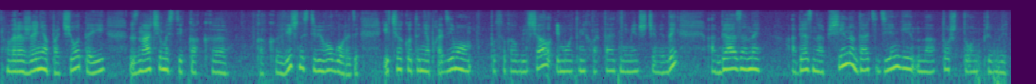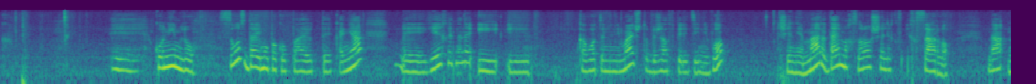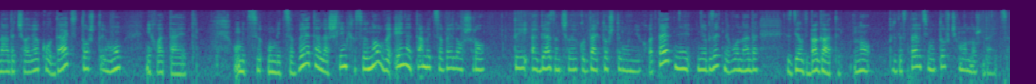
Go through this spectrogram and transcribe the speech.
выражение почета и значимости как э, как личности в его городе. И человеку это необходимо, он как обещал, ему это не хватает не меньше, чем еды, обязаны, обязана община дать деньги на то, что он привык. Э, Коним сус, да, ему покупают э, коня, э, ехать на и, и кого-то нанимают, что бежал впереди него. Шенемар, дай махсуро ихсарло. Да, надо человеку дать то, что ему не хватает. ומצווה אתה להשלים חסרונו, ואין אתה מצווה לאושרו. Ты обязан человеку дать то, что ему не хватает, не, не обязательно его надо сделать богатым, но предоставить ему то, в чем он нуждается.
